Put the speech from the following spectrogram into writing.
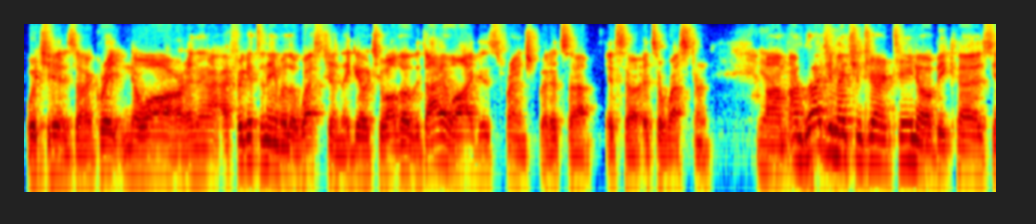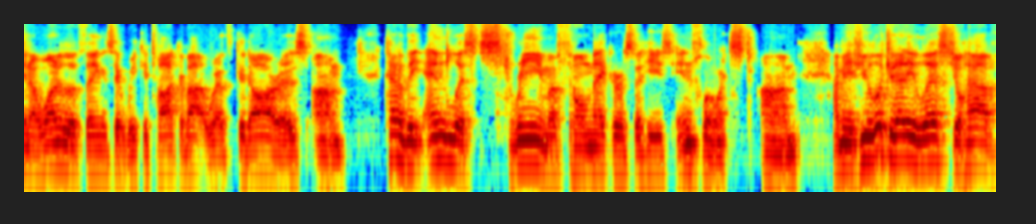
which is a great noir, and then I, forget the name of the western they go to. Although the dialogue is French, but it's a it's a it's a western. Yeah. Um, I'm glad you mentioned Tarantino because you know one of the things that we could talk about with Godard is um, kind of the endless stream of filmmakers that he's influenced. Um, I mean, if you look at any list, you'll have.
